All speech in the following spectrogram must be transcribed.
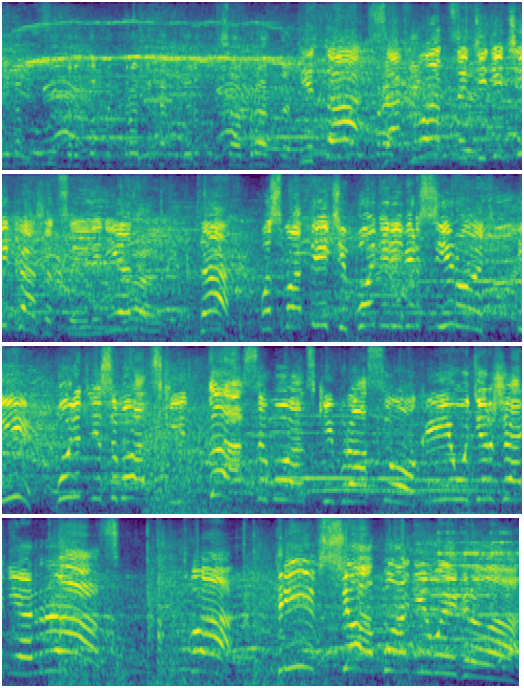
никакого выбора, только кроме как вернуться обратно. Итак, к захват противнице. DDT, кажется, или нет? Да. Да, посмотрите, Бонни реверсирует. И будет ли самуанский? Да, самуанский бросок. И удержание. Раз, два, три. Все, Бонни выиграла.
